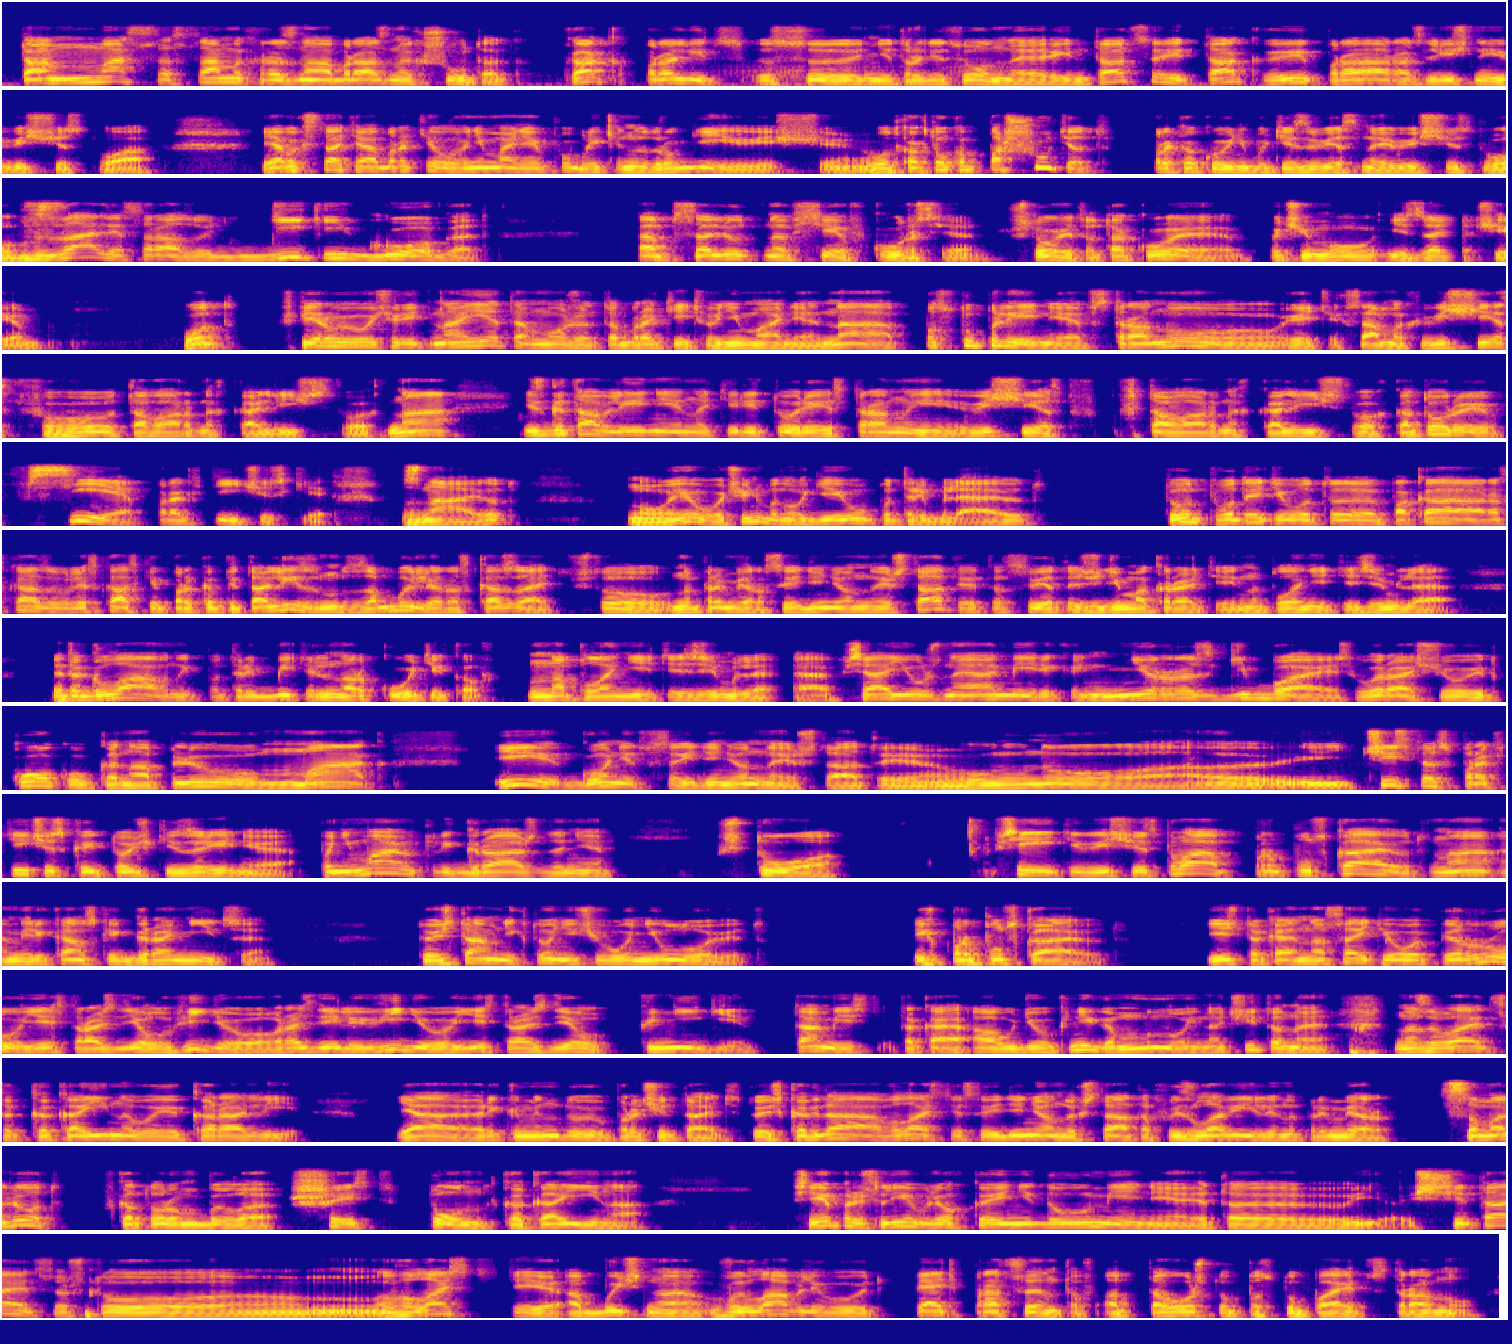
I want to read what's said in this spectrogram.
Там масса самых разнообразных шуток. Как про лиц с нетрадиционной ориентацией, так и про различные вещества. Я бы, кстати, обратил внимание публики на другие вещи. Вот как только пошутят про какое-нибудь известное вещество, в зале сразу дикий гогот. Абсолютно все в курсе, что это такое, почему и зачем. Вот в первую очередь на это может обратить внимание, на поступление в страну этих самых веществ в товарных количествах, на изготовление на территории страны веществ в товарных количествах, которые все практически знают, ну и очень многие употребляют. Тут вот эти вот, э, пока рассказывали сказки про капитализм, забыли рассказать, что, например, Соединенные Штаты – это светоч демократии на планете Земля. Это главный потребитель наркотиков на планете Земля. Вся Южная Америка, не разгибаясь, выращивает коку, коноплю, мак – и гонит в Соединенные Штаты. Ну, а, чисто с практической точки зрения, понимают ли граждане, что все эти вещества пропускают на американской границе? То есть там никто ничего не ловит, их пропускают. Есть такая на сайте Опер.ру есть раздел видео, в разделе видео есть раздел книги. Там есть такая аудиокнига, мной начитанная, называется «Кокаиновые короли» я рекомендую прочитать. То есть, когда власти Соединенных Штатов изловили, например, самолет, в котором было 6 тонн кокаина, все пришли в легкое недоумение. Это считается, что власти обычно вылавливают 5% от того, что поступает в страну.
